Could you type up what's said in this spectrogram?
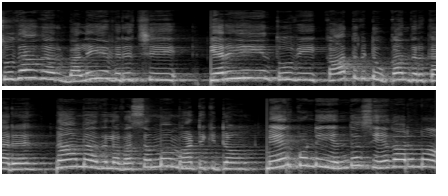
சுதாகர் வலைய விரிச்சு இறையையும் தூவி காத்துக்கிட்டு உட்கார்ந்துருக்காரு. நாம அதுல வசமா மாட்டிக்கிட்டோம். மேற்கொண்டு எந்த சேதாரமும்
